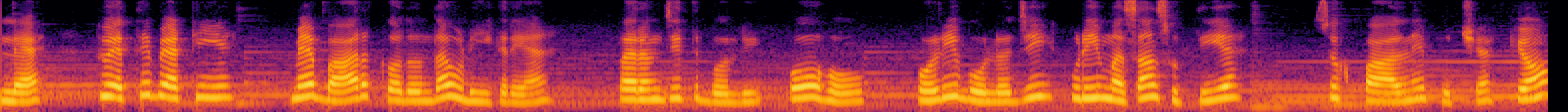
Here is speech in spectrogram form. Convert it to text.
ਲੈ, ਤੂੰ ਇੱਥੇ ਬੈਠੀ ਏ। ਮੈਂ ਬਾਹਰ ਕਦੋਂ ਦਾ ਉਡੀਕ ਰਿਹਾ ਪਰਮਜੀਤ ਬੋਲੀ, ਓਹੋ ਹੌਲੀ ਬੋਲੋ ਜੀ, ਕੁੜੀ ਮਸਾਂ ਸੁੱਤੀ ਐ। ਸੁਖਪਾਲ ਨੇ ਪੁੱਛਿਆ, ਕਿਉਂ?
